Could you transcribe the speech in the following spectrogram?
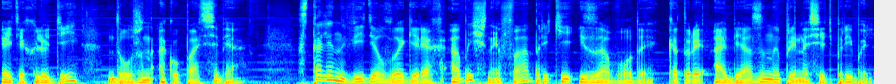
этих людей должен окупать себя – Сталин видел в лагерях обычные фабрики и заводы, которые обязаны приносить прибыль.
